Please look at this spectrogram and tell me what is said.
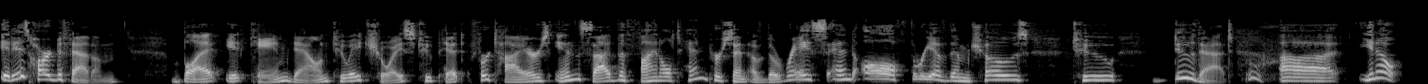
it is hard to fathom, but it came down to a choice to pit for tires inside the final 10% of the race, and all three of them chose to do that. Uh, you know,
